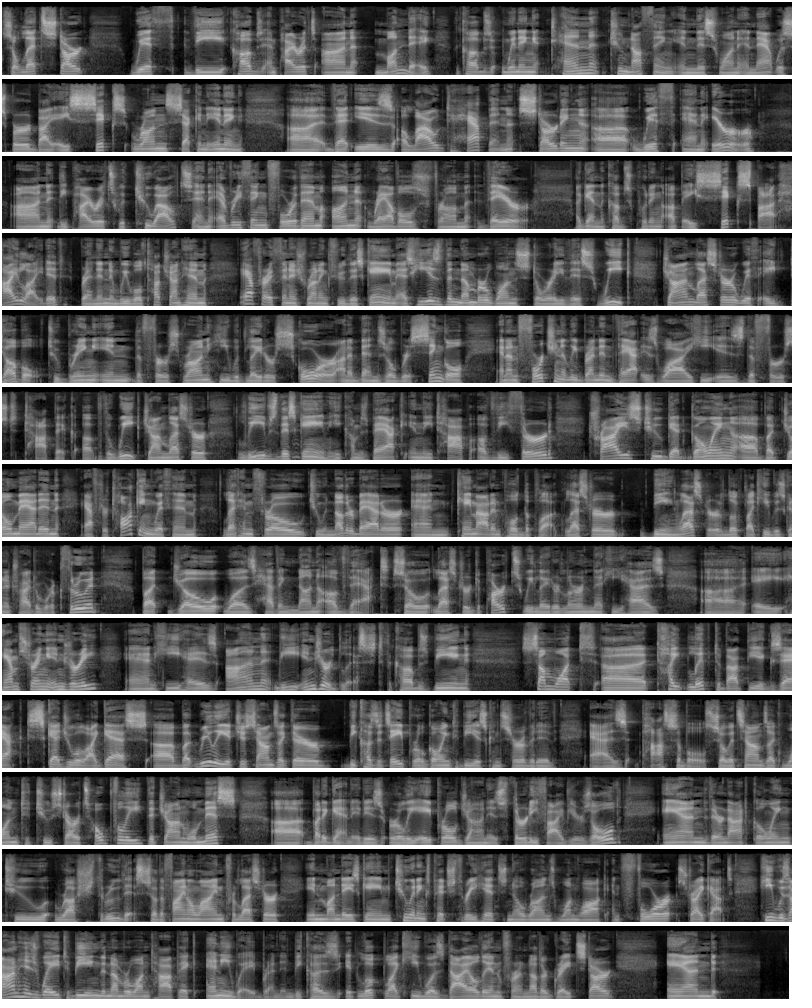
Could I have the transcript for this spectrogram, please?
So let's start with the Cubs and Pirates on Monday. The Cubs winning 10 to nothing in this one, and that was spurred by a six run second inning uh, that is allowed to happen starting uh, with an error on the Pirates with two outs, and everything for them unravels from there. Again, the Cubs putting up a six spot highlighted, Brendan, and we will touch on him after I finish running through this game, as he is the number one story this week. Jon Lester with a double to bring in the first run. He would later score on a Ben Zobrist single, and unfortunately, Brendan, that is why he is the first topic of the week. Jon Lester leaves this game. He comes back in the top of the third, tries to get going, uh, but Joe Maddon, after talking with him, let him throw to another batter and came out and pulled the plug. Lester, being Lester, looked like he was going to try to work through it, but Joe was having none of that. So Lester departs. We later learn that he has uh, a hamstring injury and he is on the injured list. The Cubs being somewhat uh, tight-lipped about the exact schedule, I guess. Uh, but really, it just sounds like they're because it's April going to be as conservative as possible. So it sounds like one to two starts, hopefully that Jon will miss. Uh, but again, it is early April. Jon is 35 years old, and they're not going to rush through this. So the final line for Lester in Monday's game two innings pitched, three hits, no runs, one walk, and four strikeouts. He was on his way to being the number one topic anyway, Brendan, because it looked like he was dialed in for another great start. And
